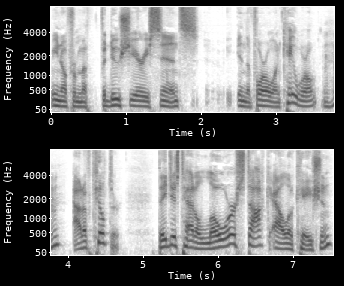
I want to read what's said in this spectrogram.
you know, from a fiduciary sense in the 401k world, out of kilter. They just had a lower stock allocation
